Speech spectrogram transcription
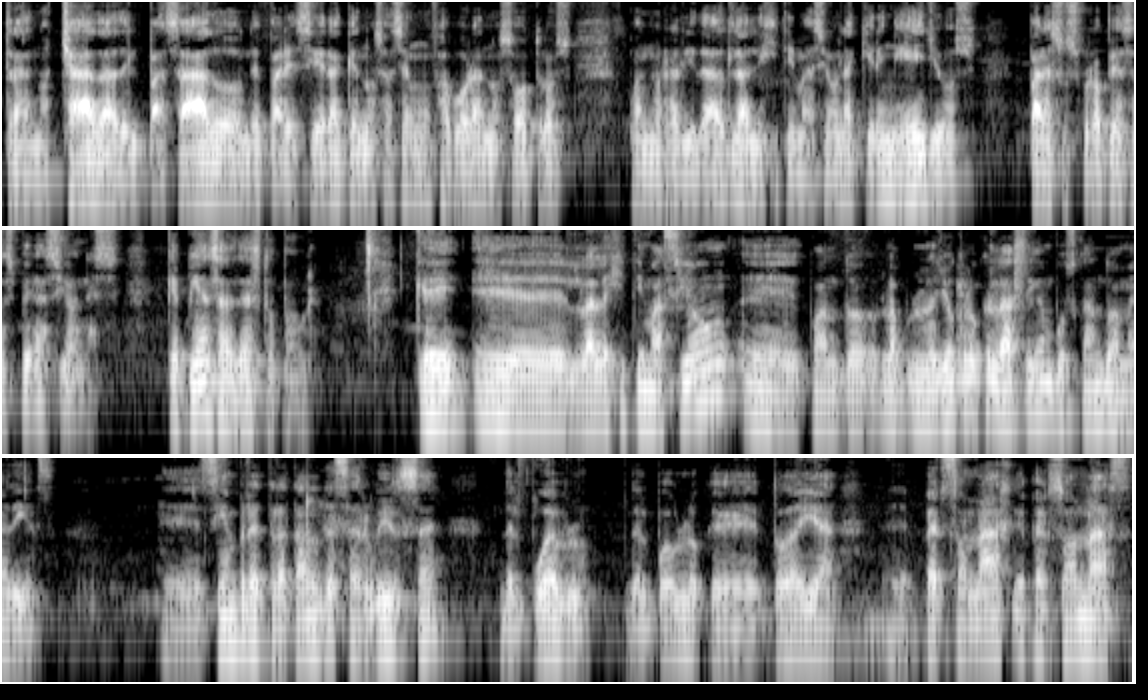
trasnochada del pasado, donde pareciera que nos hacen un favor a nosotros, cuando en realidad la legitimación la quieren ellos para sus propias aspiraciones. ¿Qué piensas de esto, Paul? Que eh, la legitimación, eh, cuando yo creo que la siguen buscando a medias, eh, siempre tratando de servirse del pueblo, del pueblo que todavía personaje, personas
